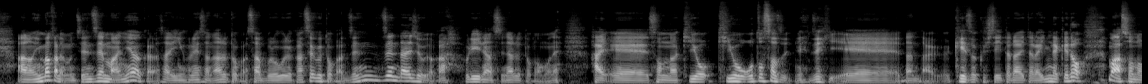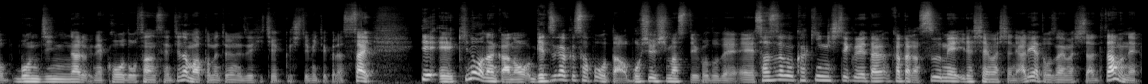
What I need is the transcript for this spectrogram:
あの、今からでも全然間に合うからさ、インフルエンサーになるとかさ、ブログで稼ぐとか全然大丈夫だから、フリーランスになるとかもね、はい、えー、そんな気を、気を落とさずにね、ぜひ、えー、なんだ、継続していただいたらいいんだけど、まあその、凡人になるね、行動参戦っていうのをまとめてるので、ぜひチェックしてみてください。で、えー、昨日なんかあの、月額サポーターを募集しますということで、えー、早速課金してくれた方が数名いらっしゃいましたね。ありがとうございました。で、多分ね、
